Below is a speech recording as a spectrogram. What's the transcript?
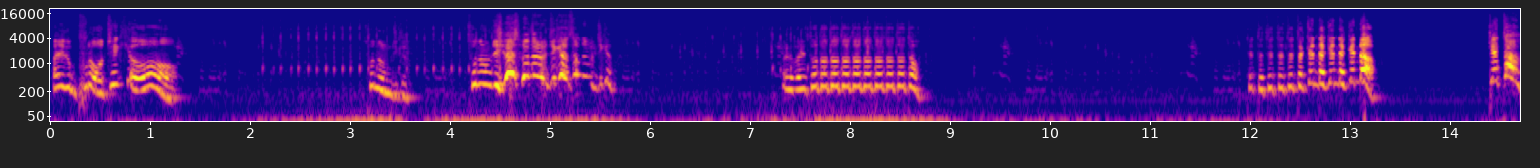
아 이거 불을 어떻게 켜? 손을 움직여. 손을 움직여. 손을 움직여. 손을 움직여. 빨리 빨리 더더더더더더더더 더. 됐다 됐다 됐다 깬다 깬다 깬다. 깼다.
